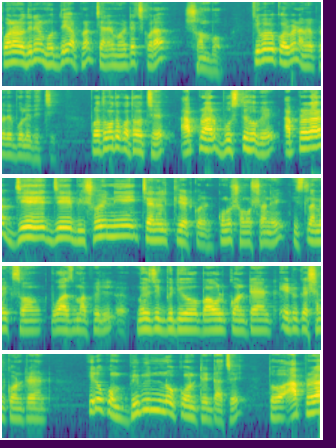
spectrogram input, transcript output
পনেরো দিনের মধ্যে আপনার চ্যানেল মনিটাইজ করা সম্ভব। কীভাবে করবেন আমি আপনাদের বলে দিচ্ছি। প্রথমত কথা হচ্ছে, আপনার বুঝতে হবে, আপনারা যে যে বিষয় নিয়ে চ্যানেল ক্রিয়েট করেন, কোনো সমস্যা নেই। ইসলামিক সং ওয়াজ মাহফিল music video Baul content education content এরকম বিভিন্ন কন্টেন্ট আছে। তো আপনারা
